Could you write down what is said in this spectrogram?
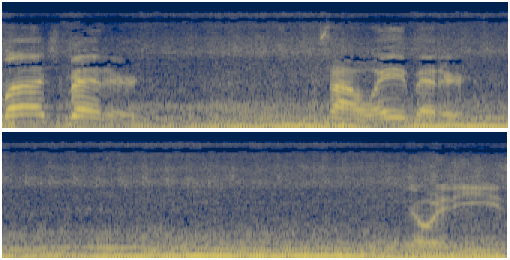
Much better. Sound way better. You know what it is?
